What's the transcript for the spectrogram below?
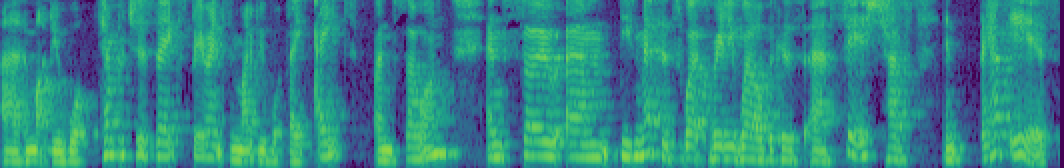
Uh, it might be what temperatures they experience, it might be what they ate, and so on. And so um, these methods work really well because uh, fish have and they have ears.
